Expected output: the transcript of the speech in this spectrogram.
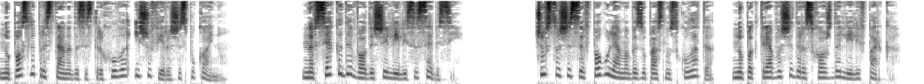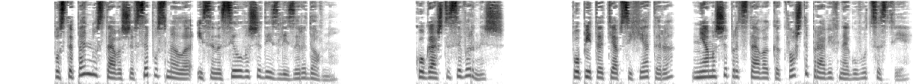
но после престана да се страхува и шофираше спокойно. Навсякъде водеше Лили със себе си. Чувстваше се в по-голяма безопасност колата, но пък трябваше да разхожда Лили в парка. Постепенно ставаше все посмела и се насилваше да излиза редовно. Кога ще се върнеш? Попита тя психиатъра, нямаше представа какво ще прави в негово отсъствие.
